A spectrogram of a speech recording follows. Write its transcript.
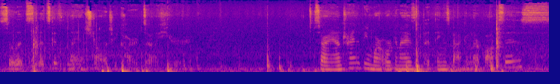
So let's let's get my astrology cards out here. Sorry, I'm trying to be more organized and put things back in their boxes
